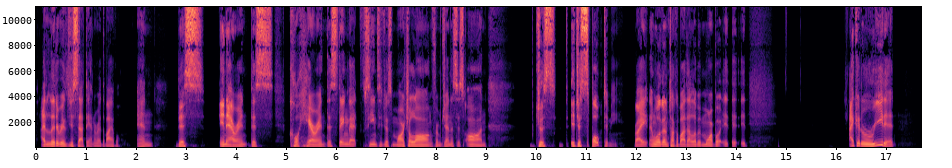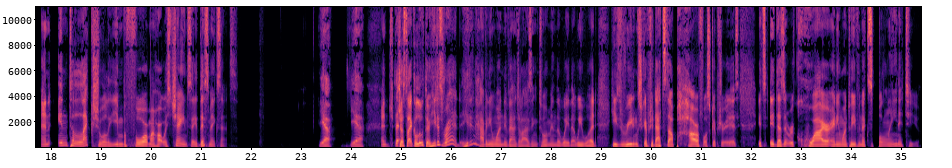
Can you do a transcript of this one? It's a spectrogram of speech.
I literally just sat there and read the Bible. And this inerrant, this coherent, this thing that seemed to just march along from Genesis on, just it just spoke to me, right? And we're going to talk about that a little bit more, but it it, it I could read it and intellectually, even before my heart was changed, say this makes sense. Yeah. Yeah. And That- just like Luther, he just read. He didn't have anyone evangelizing to him in the way that we would. He's reading scripture. That's how powerful scripture is. It's it doesn't require anyone to even explain it to you.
